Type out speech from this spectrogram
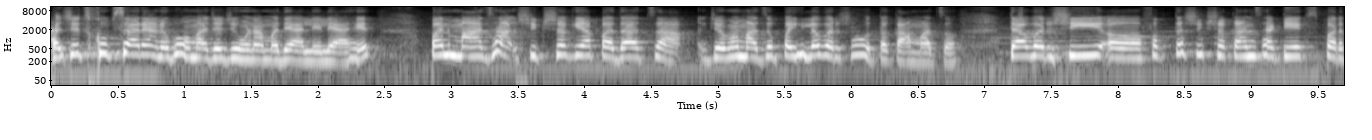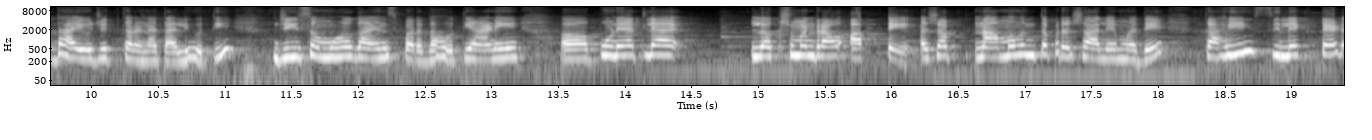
असेच खूप सारे अनुभव माझ्या जीवनामध्ये आलेले आहेत. पण माझा शिक्षक या पदाचा जेव्हा माझं पहिलं वर्ष होतं कामाचं त्या वर्षी फक्त शिक्षकांसाठी एक स्पर्धा आयोजित करण्यात आली होती जी समूह गायन स्पर्धा होती आणि पुण्यातल्या लक्ष्मणराव आपटे अशा नामवंत प्रशालेमध्ये काही सिलेक्टेड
